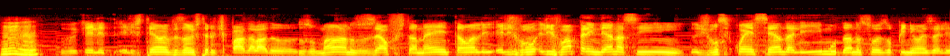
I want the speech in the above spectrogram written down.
Uhum. Que ele, eles têm uma visão estereotipada lá do, dos humanos, os elfos também, então ali, eles, vão, eles vão aprendendo assim, eles vão se conhecendo ali e mudando suas opiniões ali.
